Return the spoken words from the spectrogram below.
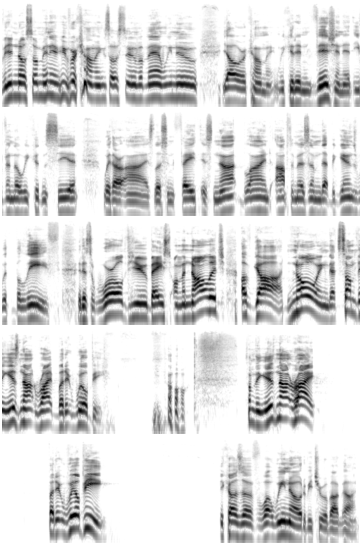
We didn't know so many of you were coming so soon, but man, we knew y'all were coming. We could envision it even though we couldn't see it with our eyes. Listen, faith is not blind optimism that begins with belief, it is a worldview based on the knowledge of God, knowing that something is not right, but it will be. No, something is not right, but it will be because of what we know to be true about God.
